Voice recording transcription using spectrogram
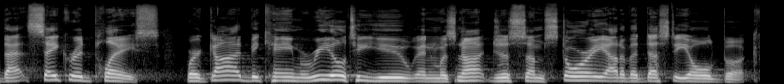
that sacred place where God became real to you and was not just some story out of a dusty old book,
